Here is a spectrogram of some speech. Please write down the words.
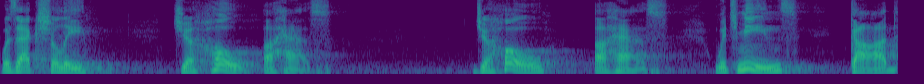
was actually Jehoahaz. Jehoahaz, which means God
